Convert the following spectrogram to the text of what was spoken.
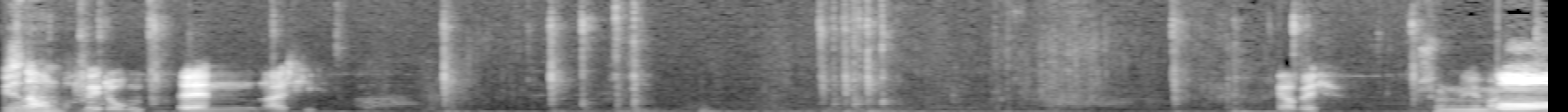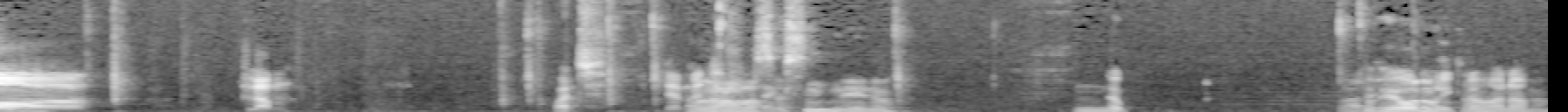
Wie ist Ja. noch ein Prophet oben? Äh, ein Alti. Hab ich. Schon jemand? Oh. Flammen. What? Der mit. wir noch was weg. essen? Nee, ne? Nope. Ah, Doch, die hier oben liegt noch einer. Ja,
